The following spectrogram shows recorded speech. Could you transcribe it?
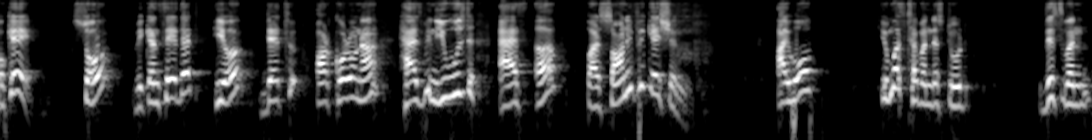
Okay, so we can say that here death or corona has been used as a personification. I hope you must have understood this one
